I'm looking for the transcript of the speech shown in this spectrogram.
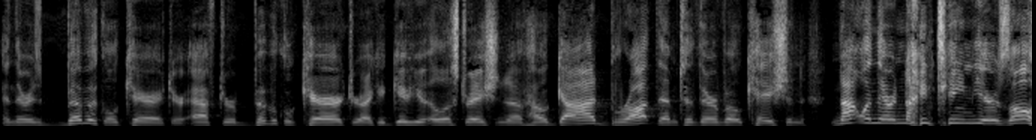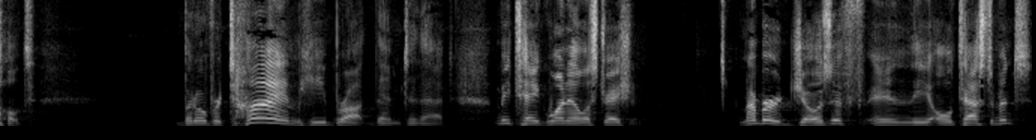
And there is biblical character after biblical character. I could give you illustration of how God brought them to their vocation, not when they were 19 years old, but over time he brought them to that. Let me take one illustration. Remember Joseph in the Old Testament?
